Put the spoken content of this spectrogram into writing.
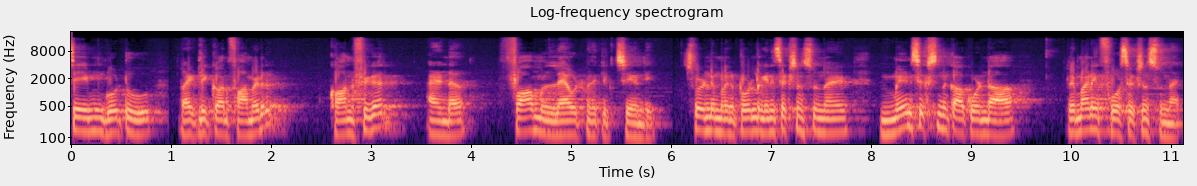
same go to right click on form header configure and form layout మీద క్లిక్ చేయండి. చూడండి మనకి టోటల్గా ఎన్ని సెక్షన్స్ ఉన్నాయి? మెయిన్ సెక్షన్ కాకుండా రిమైనింగ్ ఫోర్ సెక్షన్స్ ఉన్నాయి.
